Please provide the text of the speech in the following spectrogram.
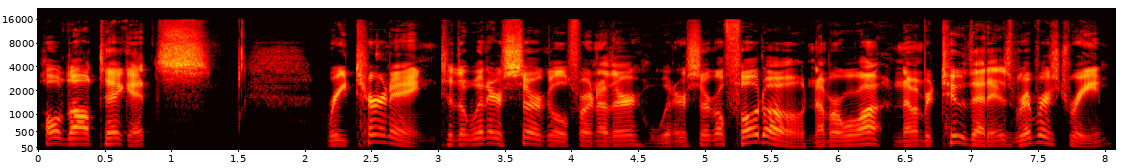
Hold all tickets. Returning to the winner's circle for another winner's circle photo. Number one, number two, that is Rivers Dream,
